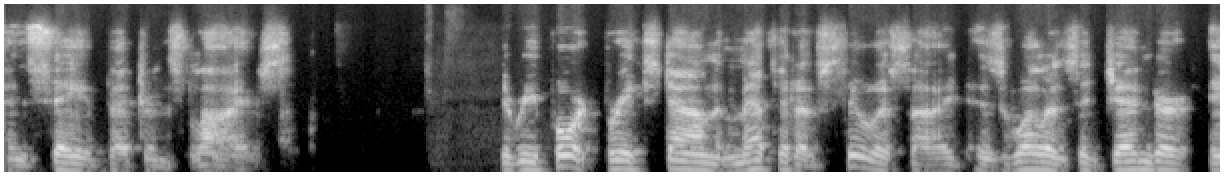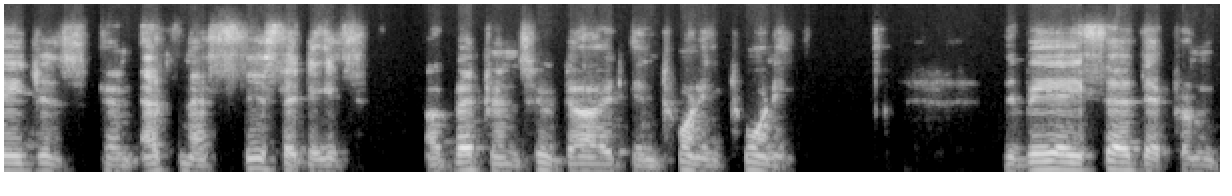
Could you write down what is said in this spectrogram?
and save veterans' lives. The report breaks down the method of suicide as well as the gender, ages, and ethnicities of veterans who died in 2020. The VA said that from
